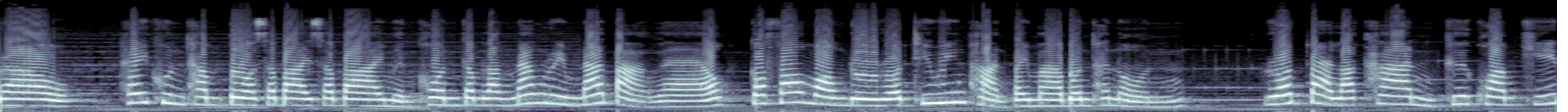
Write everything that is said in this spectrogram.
เรา ให้คุณทำตัวสบายๆเหมือนคนกำลังนั่งริมหน้าต่างแล้ว ก็เฝ้ามองดูรถที่วิ่งผ่านไปมาบนถนน รถแต่ละคันคือความคิด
